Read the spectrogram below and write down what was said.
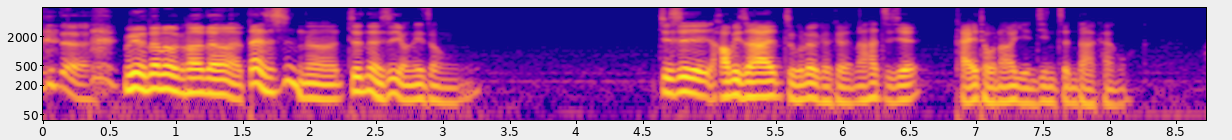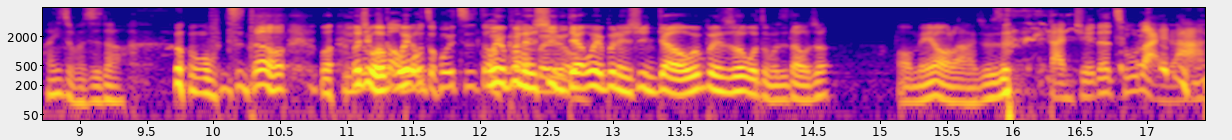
真的 没有到那么夸张了，但是呢，真的是有那种，就是好比说他煮热可可，然后他直接抬头，然后眼睛睁大看我。啊，你怎么知道？我不知道，我而且我我我怎么会知道？我也不能训掉，我也不能训掉，我也不能说我怎么知道？我说哦，没有啦，就是 感觉得出来啦。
